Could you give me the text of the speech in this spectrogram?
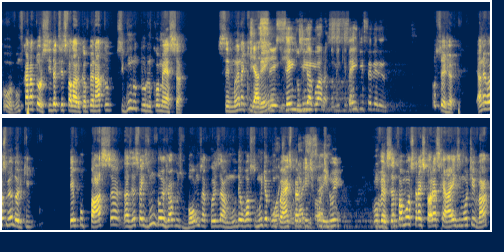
Pô, vamos ficar na torcida que vocês falaram. O campeonato, segundo turno, começa semana que Dia vem. seis, Seis domingo de- agora, domingo que 6 vem. de fevereiro. Ou seja, é um negócio meio doido, que tempo passa, às vezes faz um, dois jogos bons, a coisa muda. Eu gosto muito de acompanhar, Pode espero que a gente continue conversando para mostrar histórias reais e motivar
